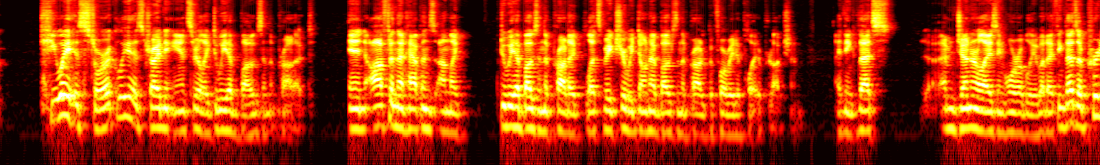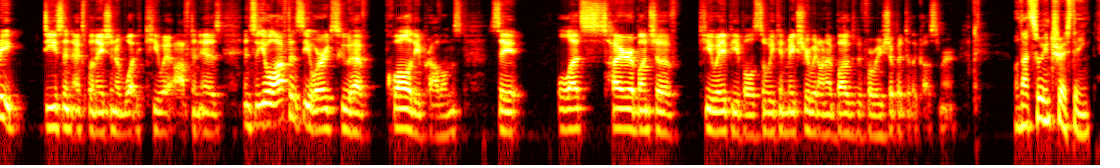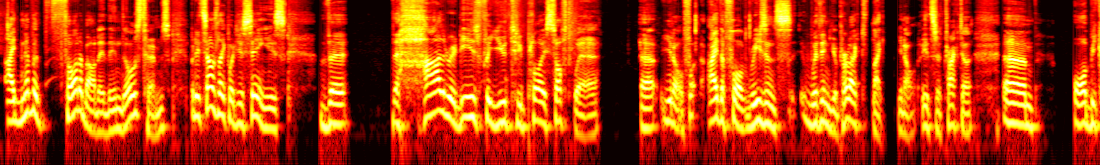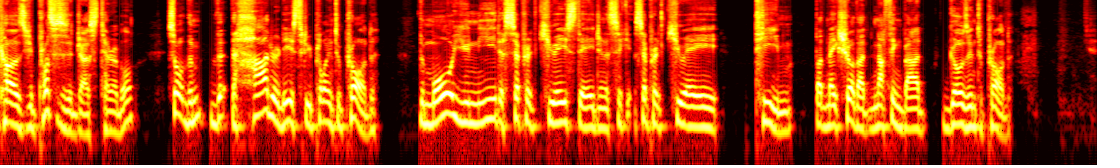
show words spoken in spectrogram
QA historically has tried to answer like, do we have bugs in the product? And often that happens on like, do we have bugs in the product? Let's make sure we don't have bugs in the product before we deploy to production. I think that's I'm generalizing horribly, but I think that's a pretty decent explanation of what QA often is. And so you'll often see orgs who have quality problems say, let's hire a bunch of QA people so we can make sure we don't have bugs before we ship it to the customer. Oh, that's so interesting. I'd never thought about it in those terms, but it sounds like what you're saying is the the harder it is for you to deploy software, uh, you know, for, either for reasons within your product, like you know, it's a tractor, um, or because your processes are just terrible, so the, the, the harder it is to deploy into prod, the more you need a separate QA stage and a separate QA team that makes sure that nothing bad goes into prod.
